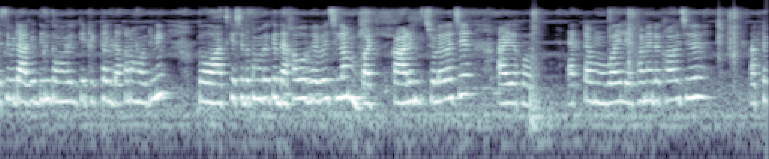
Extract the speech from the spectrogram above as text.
রেসিপিটা আগের দিন তোমাদেরকে ঠিকঠাক দেখানো হয়নি। তো আজকে সেটা তোমাদেরকে দেখাবো ভেবেছিলাম বাট কারেন্ট চলে গেছে। আর দেখো, একটা মোবাইল এখানে রাখা হয়েছে। একটা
